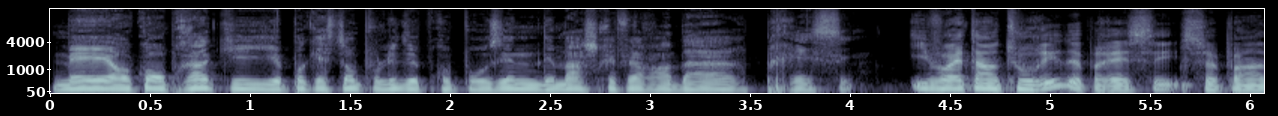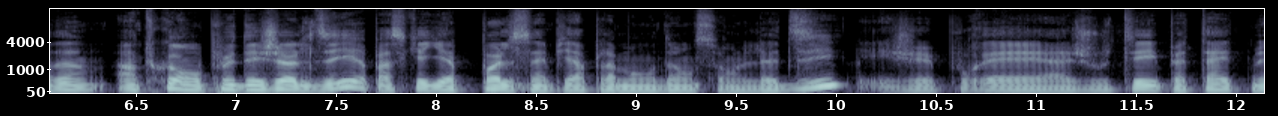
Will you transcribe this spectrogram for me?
mais on comprend qu'il n'y a pas question pour lui de proposer une démarche référendaire pressée. Il va être entouré de pressés, cependant. En tout cas, on peut déjà le dire parce qu'il y a Paul Saint-Pierre Plamondon, si on l'a dit. Et je pourrais ajouter peut-être M.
